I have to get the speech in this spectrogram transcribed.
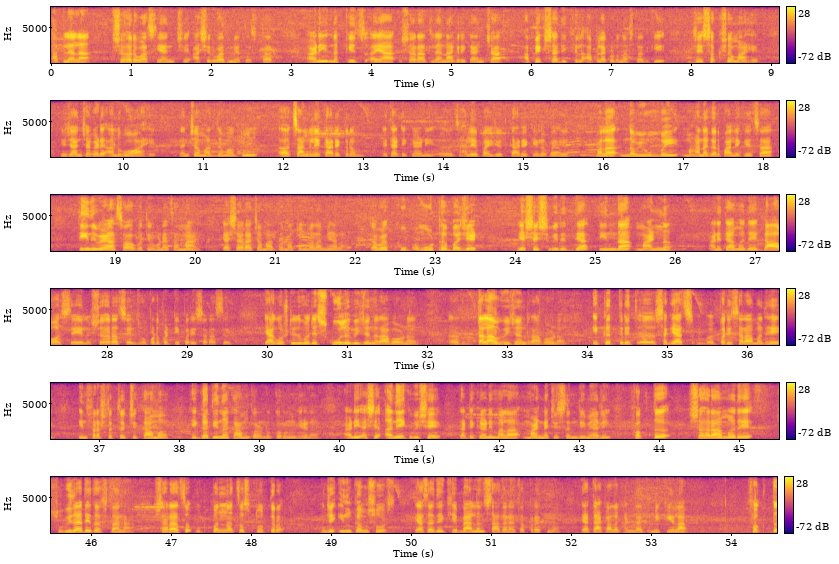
आपल्याला शहरवासियांचे आशीर्वाद मिळत असतात. आणि नक्कीच या शहरातल्या नागरिकांच्या अपेक्षा देखील आपल्याकडून असतात की जे सक्षम आहेत की ज्यांच्याकडे अनुभव आहे त्यांच्या माध्यमातून चांगले कार्यक्रम हे त्या ठिकाणी झाले पाहिजेत कार्य केलं पाहिजे. मला नवी मुंबई महानगरपालिकेचा तीन वेळा सभापती होण्याचा मान या शहराच्या माध्यमातून मला मिळाला. त्यामुळे खूप मोठं बजेट यशस्वीरित्या तीनदा मांडणं आणि त्यामध्ये गाव असेल शहर असेल झोपडपट्टी परिसर असेल या गोष्टींमध्ये स्कूल व्हिजन राबवणं तलाव विजन राबवणं एकत्रित सगळ्याच परिसरामध्ये इन्फ्रास्ट्रक्चरची कामं ही गतीनं काम करणं करून घेणं. आणि असे अनेक विषय त्या ठिकाणी मला मांडण्याची संधी मिळाली. फक्त शहरामध्ये सुविधा देत असताना शहराचं उत्पन्नाचं स्तोत्र म्हणजे इन्कम सोर्स याचा देखील बॅलन्स साधण्याचा प्रयत्न या त्या कालखंडात मी केला. फक्त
